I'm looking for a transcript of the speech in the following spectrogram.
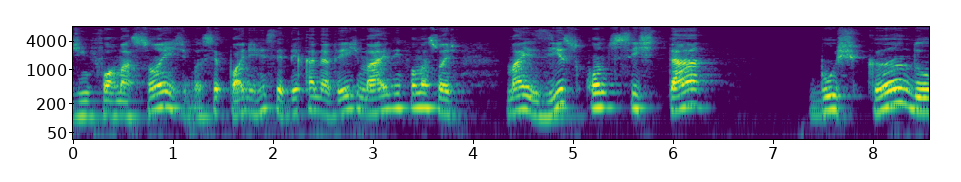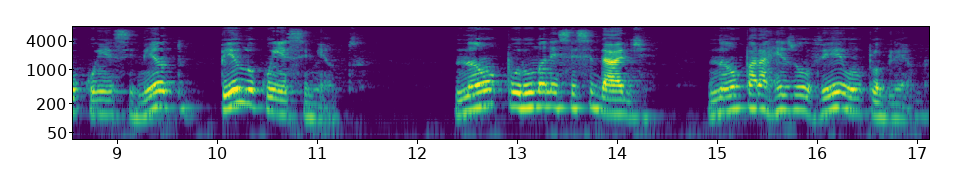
de informações, você pode receber cada vez mais informações. Mas isso quando se está buscando o conhecimento pelo conhecimento, não por uma necessidade, não para resolver um problema.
